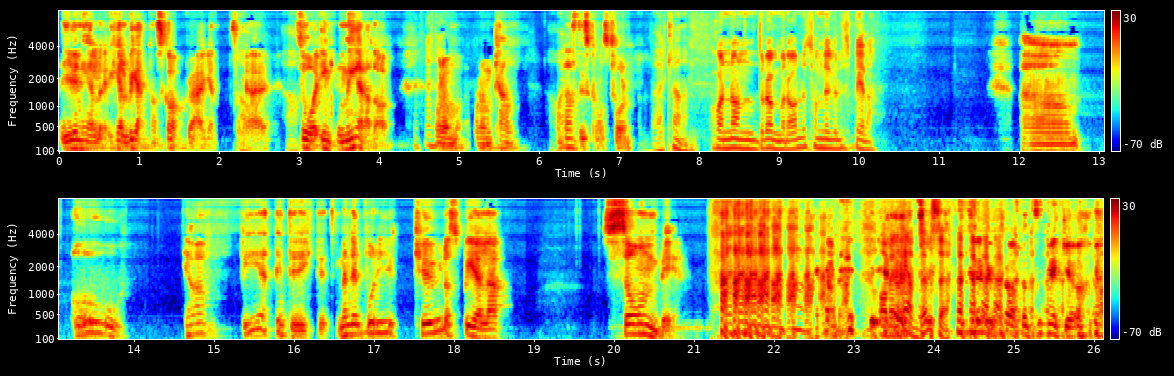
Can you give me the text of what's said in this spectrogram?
Det är ju en hel, hel vetenskap, dragen, som Ja, jag är ja. så imponerad av. Vad de, vad de kan. Ja, ja, Fantastisk konstform. verkligen. Har du någon drömroll som du vill spela? Um, oh, jag vet inte riktigt. Men det vore ju kul att spela zombie. Av en händelse. Det har vi pratat så mycket om. Ja.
